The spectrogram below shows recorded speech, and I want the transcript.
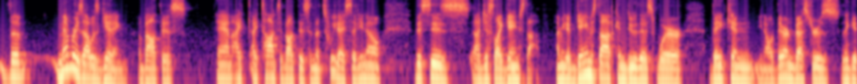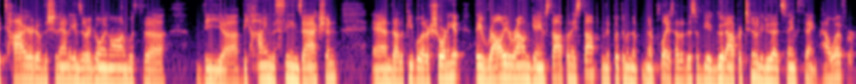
the memories I was getting about this, and I, I talked about this in the tweet. I said, you know, this is uh, just like GameStop. I mean, if GameStop can do this where they can, you know, their investors, they get tired of the shenanigans that are going on with the, the uh, behind the scenes action and uh, the people that are shorting it, they rallied around GameStop and they stopped them. They put them in, the, in their place. I thought this would be a good opportunity to do that same thing. However,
